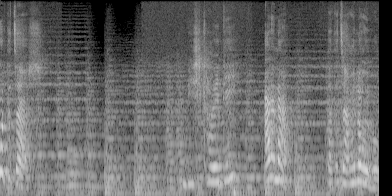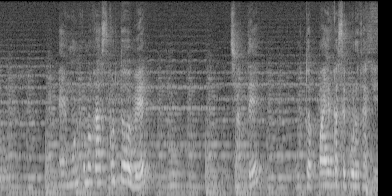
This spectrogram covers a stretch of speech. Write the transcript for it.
করতে চাস? বিষ খাওয়াই দিই আরে না তাতে ঝামেলা হইব। এমন কোনো কাজ করতে হবে যাতে ও তোর পায়ের কাছে পড়ে থাকে।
